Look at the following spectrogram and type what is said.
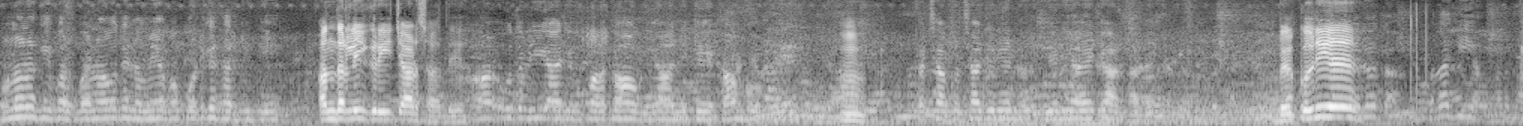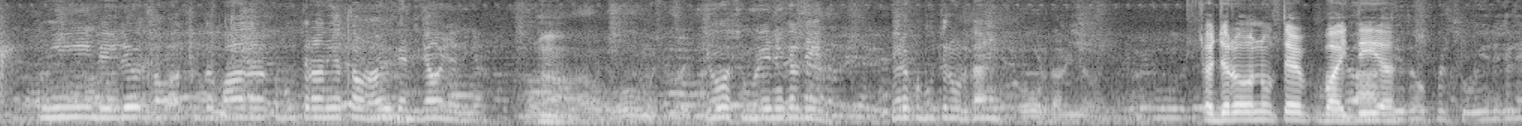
ਉਹਨਾਂ ਨਾਲ ਕੀ ਫ਼ਰਕ ਪੈਣਾ ਉਹ ਤੇ ਨਵੇਂ ਆਪਾਂ ਪੁੱਟ ਕੇ ਸਰ ਕੀਤੀ ਅੰਦਰਲੀ ਕਰੀ ਝਾੜ ਸਕਦੇ ਆ। ਆ ਉਤਲੀ ਆ ਜਿਵੇਂ ਪਲਕਾਂ ਹੋ ਗਈਆਂ ਨਿੱਕੇ ਖੰਭ ਹੋ ਗਏ। ਹੂੰ। ਕੱਛਾ ਕੁੱਛਾ ਜਿਹੜੀਆਂ ਜਿਹੜੀਆਂ ਇਹ ਝਾੜ ਸਕਦੇ ਬਿਲਕੁਲ ਜੀ ਇਹ ਪਤਾ ਕੀ ਆ? ਤੁਸੀਂ ਵੇਖ ਲਿਓ ਸਵਾਸੂ ਤੋਂ ਬਾਅਦ ਕਬੂਤਰਾਂ ਦੀਆਂ ਧੌਣਾ ਵੀ ਗੰਦੀਆਂ ਹੋ ਜਾਂਦੀਆਂ। ਹੂੰ। ਉਹ ਮੁਸ਼ਕਲ ਤੇ ਉਹ ਸੂਏ ਨਿਕਲਦੇ ਉਹ ਕਬੂਤਰ ਉੱਡਦਾ ਨਹੀਂ। ਉਹ ਉੜਦਾ ਨਹੀਂ ਆ ਉਹ ਜਦੋਂ ਉਹਨੂੰ ਉੱਤੇ ਵੱਜਦੀ ਆ। ਜਦੋਂ ਫਿਰ ਸੂਏ ਨਿਕਲਦੇ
